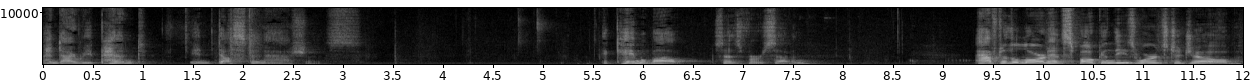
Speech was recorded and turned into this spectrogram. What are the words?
and I repent in dust and ashes. It came about, says verse 7 after the Lord had spoken these words to Job,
